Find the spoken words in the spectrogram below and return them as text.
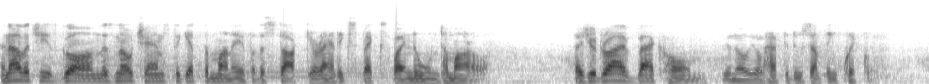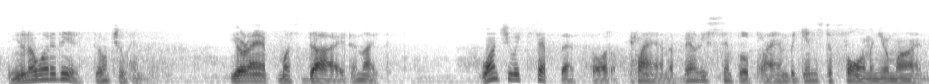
And now that she's gone, there's no chance to get the money for the stock your aunt expects by noon tomorrow. As you drive back home, you know you'll have to do something quickly. And you know what it is, don't you, Henry? Your aunt must die tonight. Once you accept that thought, a plan, a very simple plan, begins to form in your mind.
